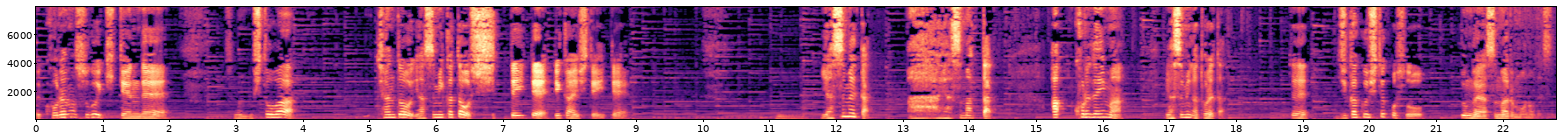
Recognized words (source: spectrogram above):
でこれもすごい危険で、その人はちゃんと休み方を知っていて、理解していて、休めた。ああ、休まった。あ、これで今、休みが取れた。で、自覚してこそ、運が休まるものです。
